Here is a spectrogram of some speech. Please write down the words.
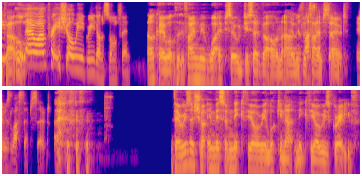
made that up. No, I'm pretty sure we agreed on something. Okay, well, find me what episode you said that on and the timestamp. It was last episode. there is a shot in this of Nick Fury looking at Nick Fury's grave.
